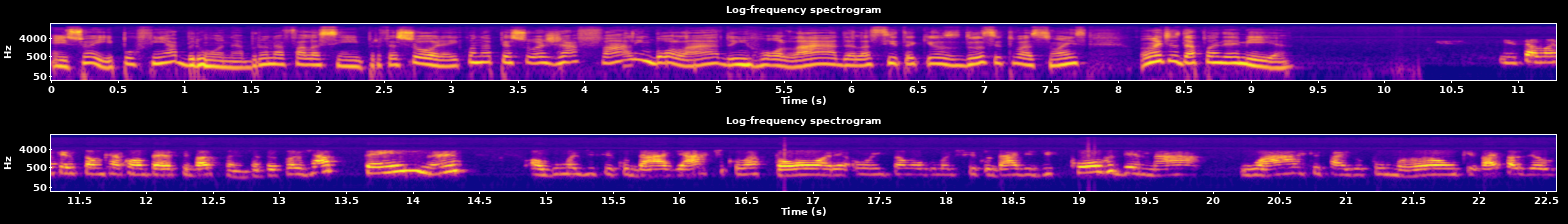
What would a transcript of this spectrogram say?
É isso aí. Por fim, a Bruna. A Bruna fala assim, professora, e quando a pessoa já fala embolado, enrolado, ela cita aqui as duas situações antes da pandemia. Isso é uma questão que acontece bastante. A pessoa já tem, né, alguma dificuldade articulatória ou então alguma dificuldade de coordenar o ar que sai do pulmão, que vai fazer o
